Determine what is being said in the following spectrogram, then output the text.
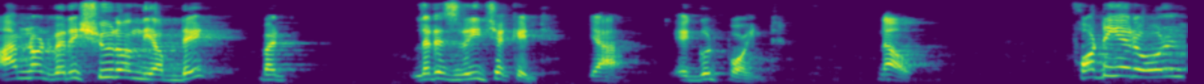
I'm not very sure on the update, but let us recheck it. Yeah, a good point. Now, 40 year old,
